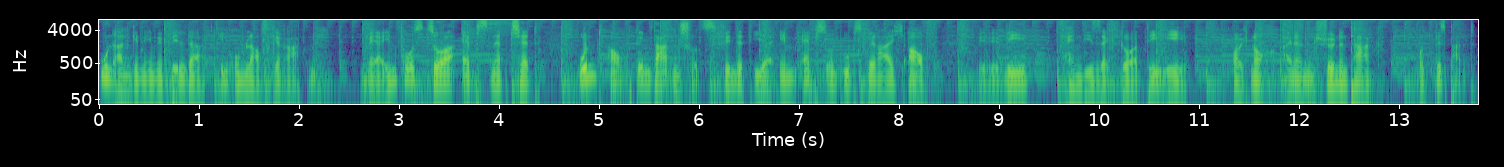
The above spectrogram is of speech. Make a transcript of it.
unangenehme Bilder in Umlauf geraten. Mehr Infos zur App Snapchat und auch dem Datenschutz findet ihr im Apps und Ups Bereich auf www.handysektor.de. Euch noch einen schönen Tag und bis bald.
